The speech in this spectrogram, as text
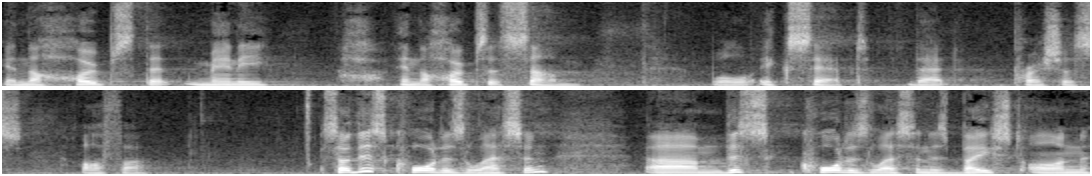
in the hopes that many, in the hopes that some will accept that precious offer. So, this quarter's lesson, um, this quarter's lesson is based on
